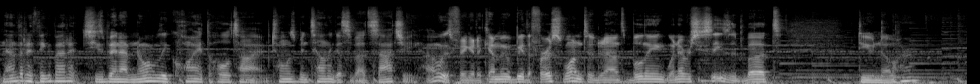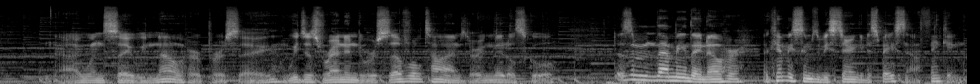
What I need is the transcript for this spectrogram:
Now that I think about it, she's been abnormally quiet the whole time. Tomo's been telling us about Sachi. I always figured Akemi would be the first one to denounce bullying whenever she sees it, but... Do you know her? I wouldn't say we know her per se. We just ran into her several times during middle school. Doesn't that mean they know her? Akemi seems to be staring into space now, thinking.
